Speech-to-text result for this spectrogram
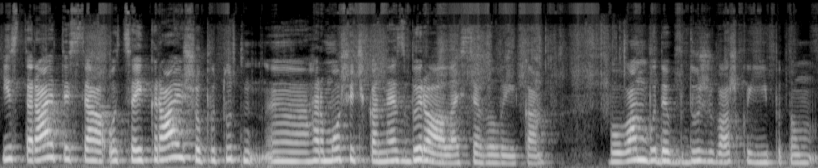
І старайтеся оцей край, щоб тут е, гармошечка не збиралася велика, бо вам буде дуже важко її потім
